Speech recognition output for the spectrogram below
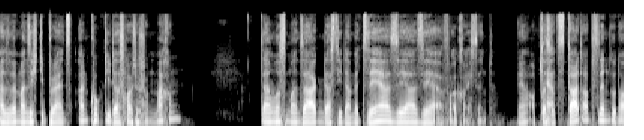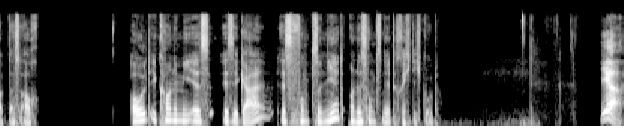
Also wenn man sich die Brands anguckt, die das heute schon machen, dann muss man sagen, dass die damit sehr, sehr, sehr erfolgreich sind. Ja, ob das Ja. jetzt Startups sind oder ob das auch Old Economy ist, ist egal. Es funktioniert und es funktioniert richtig gut. Ja,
